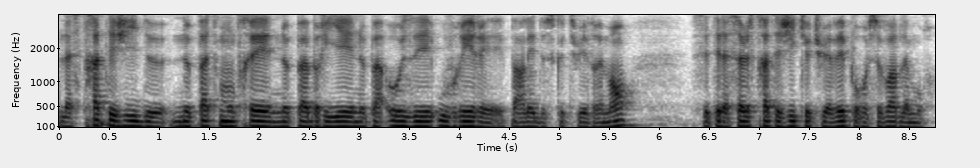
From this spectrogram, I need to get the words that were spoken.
la stratégie de ne pas te montrer, ne pas briller, ne pas oser ouvrir et, parler de ce que tu es vraiment, c'était la seule stratégie que tu avais pour recevoir de l'amour?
